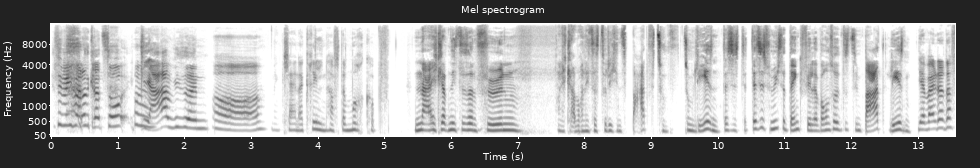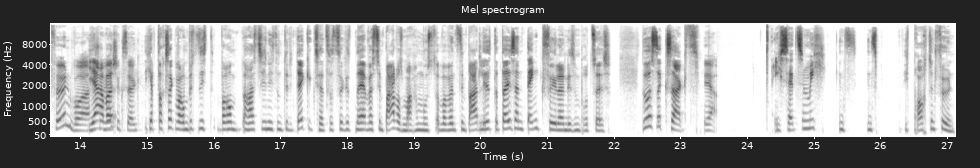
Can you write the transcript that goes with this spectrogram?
Für mich war das gerade so klar wie so ein. Oh, mein kleiner grillenhafter Murrkopf. Nein, ich glaube nicht, dass ein Föhn. Und ich glaube auch nicht, dass du dich ins Bad zum, zum Lesen. Das ist, das ist für mich der Denkfehler. Warum solltest du im Bad lesen? Ja, weil da der Föhn war. Ja, aber ich schon gesagt. ich habe doch gesagt, warum bist du nicht, warum hast du dich nicht unter die Decke gesetzt? Hast du gesagt, naja, weil du im Bad was machen musst. Aber wenn du im Bad liest, da, da ist ein Denkfehler in diesem Prozess. Du hast ja gesagt, Ja. ich setze mich ins, ins ich brauche den Föhn.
